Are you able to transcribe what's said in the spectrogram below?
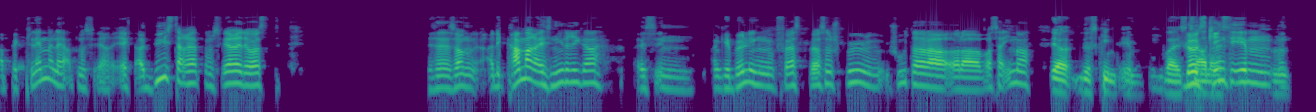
eine beklemmende Atmosphäre, echt eine düstere Atmosphäre. Du hast, wie soll ich sagen, die Kamera ist niedriger als in einem gewöhnlichen First-Person-Spiel, Shooter oder, oder was auch immer. Ja, das Kind eben. Weil es kleiner Kind ist. eben Mhm. und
